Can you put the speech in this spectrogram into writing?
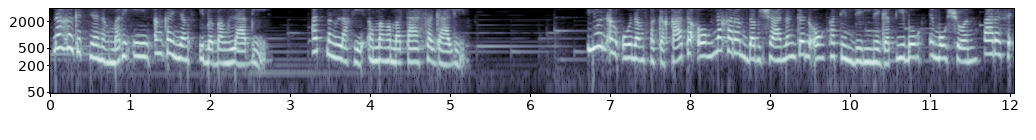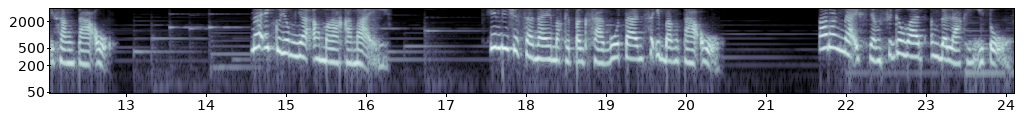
Nakagat niya ng mariin ang kanyang ibabang labi at nang laki ang mga mata sa galit. Iyon ang unang pagkakataong nakaramdam siya ng ganoong katinding negatibong emosyon para sa isang tao. Naikuyom niya ang mga kamay. Hindi siya sanay makipagsagutan sa ibang tao. Parang nais niyang sigawan ang lalaking ito.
